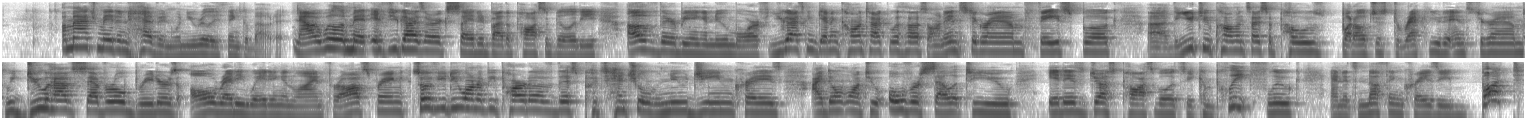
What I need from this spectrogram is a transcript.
a match made in heaven when you really think about it. Now, I will admit, if you guys are excited by the possibility of there being a new morph, you guys can get in contact with us on Instagram, Facebook, uh, the YouTube comments, I suppose, but I'll just direct you to Instagram. We do have several breeders already waiting in line for offspring. So if you do want to be part of this potential new gene craze, I don't want to oversell it to you. It is just possible. It's a complete fluke and it's nothing crazy, but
